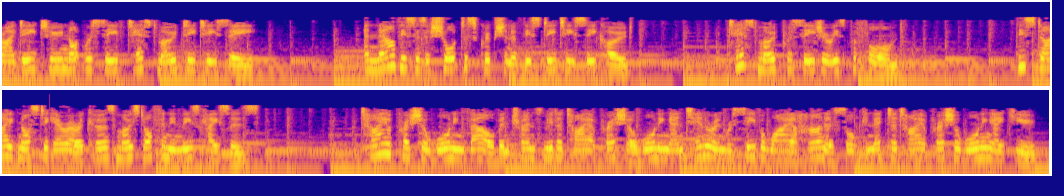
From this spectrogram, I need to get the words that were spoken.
ID 2 not received test mode DTC. And now this is a short description of this DTC code. Test mode procedure is performed. This diagnostic error occurs most often in these cases. Tire pressure warning valve and transmitter tire pressure warning antenna and receiver wire harness or connector tire pressure warning ECU.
